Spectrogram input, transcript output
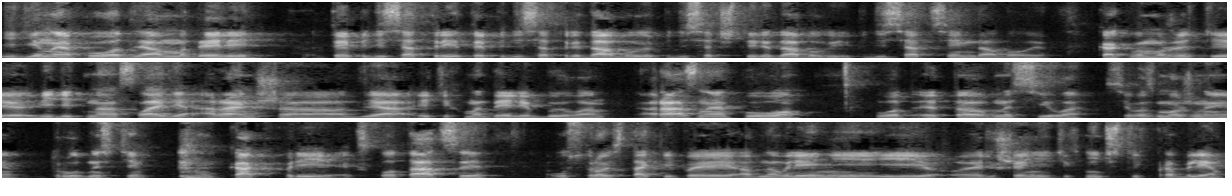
Единое ПО для моделей T53, T53W, 54W и 57W. Как вы можете видеть на слайде, раньше для этих моделей было разное ПО, вот это вносило всевозможные трудности как при эксплуатации устройств, так и при обновлении и э, решении технических проблем.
